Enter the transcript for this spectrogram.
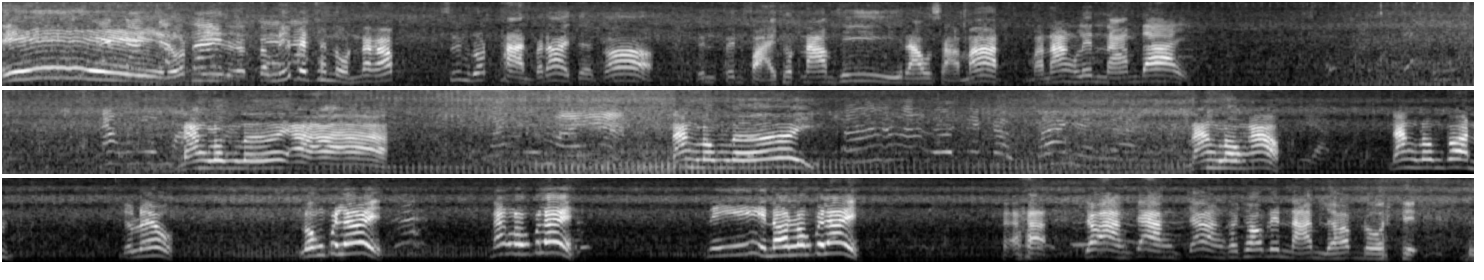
นี่รถนี้ตรงนี้เป็นถนนนะครับ ซึ่งรถผ่านไปได้แต่ก็เป็นเป็นฝ่ายทดน้ำที่เราสามารถมานั่งเล่นน้ำได้ นั่งลงเลยอ่านั่งลงเลย นั่งลงอ้าวนั่งลงก่อนเร็วๆลงไปเลย นั่งลงไปเลย นี่นอนลงไปเลย เจ้าอ่างเจ้าอ่างเจ้าอ่างเขาชอบเล่นน้ำอยู่แล้วครับ โดย โด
